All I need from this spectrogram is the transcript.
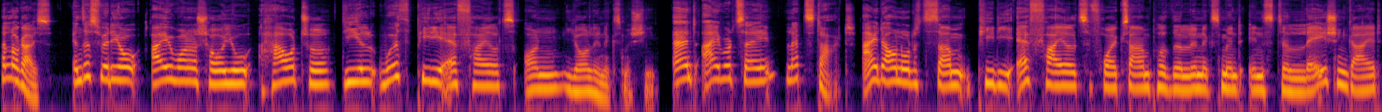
Hello guys, in this video I want to show you how to deal with PDF files on your Linux machine. And I would say let's start. I downloaded some PDF files, for example the Linux Mint installation guide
